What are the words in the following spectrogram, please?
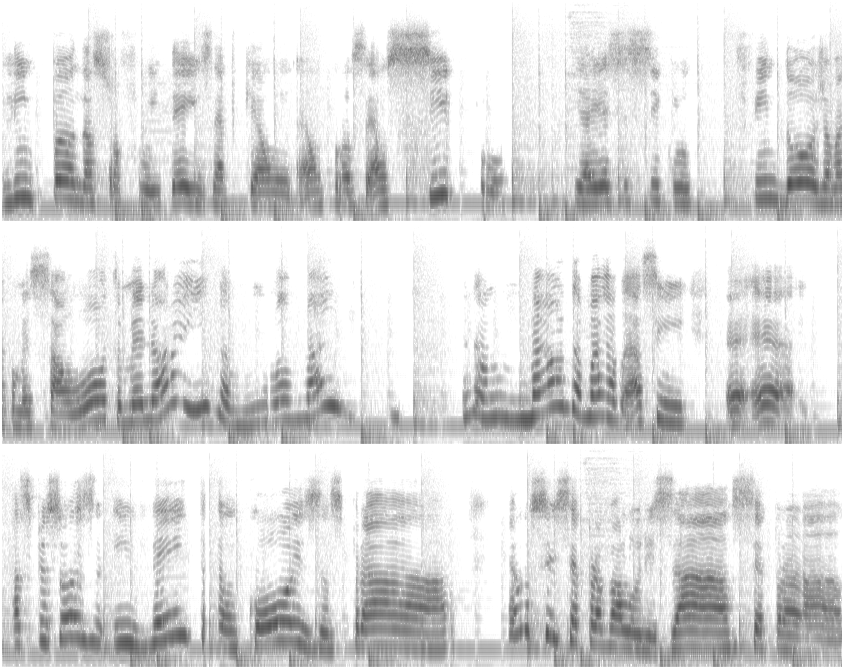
limpando a sua fluidez, né? Porque é um, é um processo, é um ciclo, e aí esse ciclo findou, já vai começar outro, melhor ainda, vai. Não, nada vai. Assim, é, é, as pessoas inventam coisas para. Eu não sei se é para valorizar, se é para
